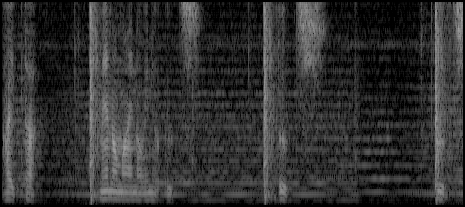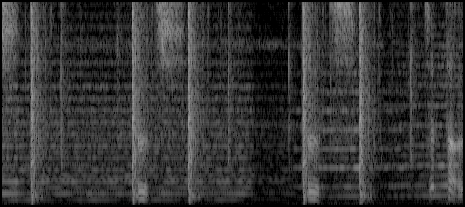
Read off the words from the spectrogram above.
入った目の前の犬打つ。打つ。打つ。打つ。打つ。ずっと打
